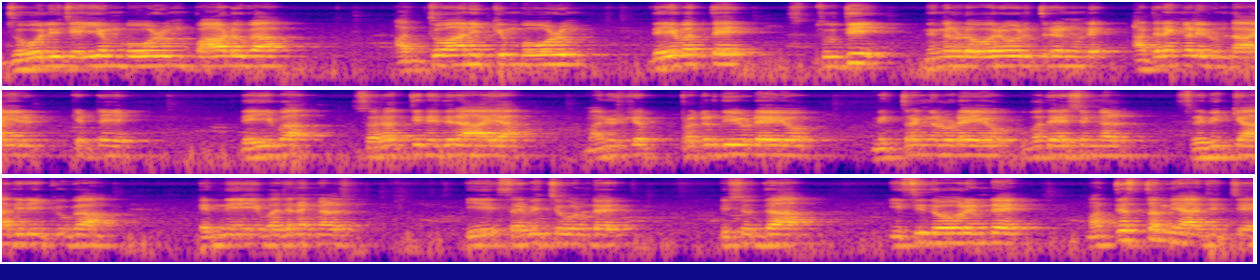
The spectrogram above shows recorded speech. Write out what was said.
ജോലി ചെയ്യുമ്പോഴും പാടുക അധ്വാനിക്കുമ്പോഴും ദൈവത്തെ സ്തുതി നിങ്ങളുടെ ഓരോരുത്തരുടെ അതിരങ്ങളിൽ ഉണ്ടായിരിക്കട്ടെ. ദൈവ സ്വരത്തിനെതിരായ മനുഷ്യ പ്രകൃതിയുടെയോ മിത്രങ്ങളുടെയോ ഉപദേശങ്ങൾ ശ്രവിക്കാതിരിക്കുക എന്നീ വചനങ്ങൾ ഈ ശ്രവിച്ചുകൊണ്ട് വിശുദ്ധ ഇസിദോറിന്റെ മധ്യസ്ഥം യാചിച്ച്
